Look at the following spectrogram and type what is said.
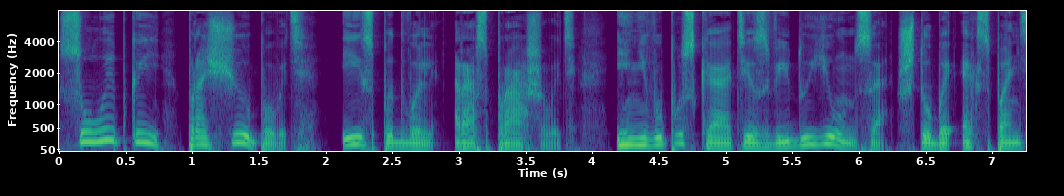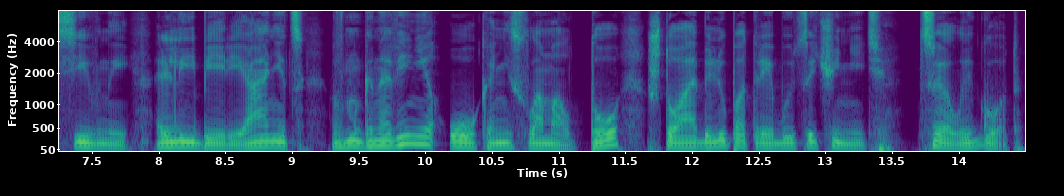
С улыбкой прощупывать, исподволь расспрашивать и не выпускать из виду юнца, чтобы экспансивный либерианец в мгновение ока не сломал то, что Абелю потребуется чинить целый год.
